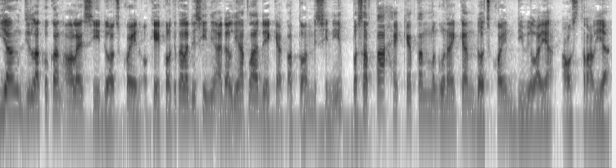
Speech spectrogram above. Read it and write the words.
yang dilakukan oleh si Dogecoin. Oke, kalau kita lihat di sini ada lihatlah di Hackathon di sini peserta Hackathon menggunakan Dogecoin di wilayah Australia.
